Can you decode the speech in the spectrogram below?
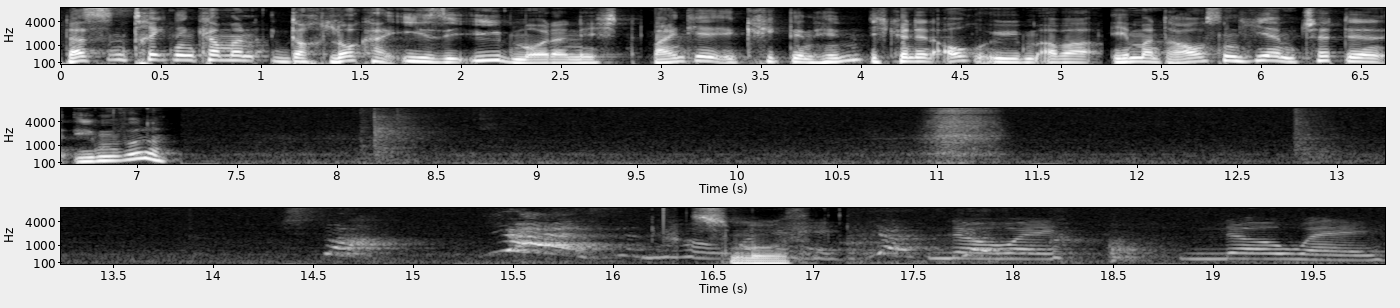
Das ist ein Trick, den kann man doch locker easy üben, oder nicht? Meint ihr, ihr kriegt den hin? Ich könnte den auch üben, aber jemand draußen hier im Chat, der üben würde? Smooth. No way. No way.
